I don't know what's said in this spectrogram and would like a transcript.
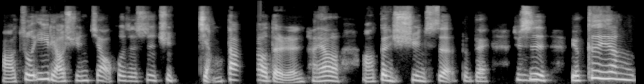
啊做医疗宣教或者是去讲道的人还要啊更逊色，对不对？就是有各样。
